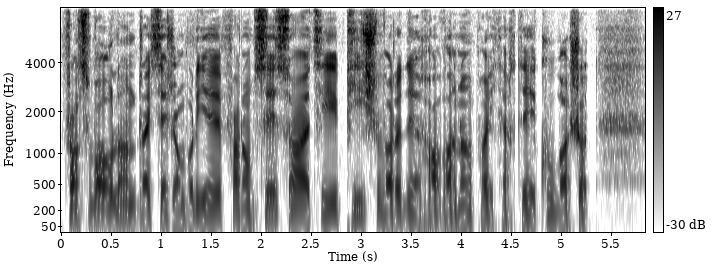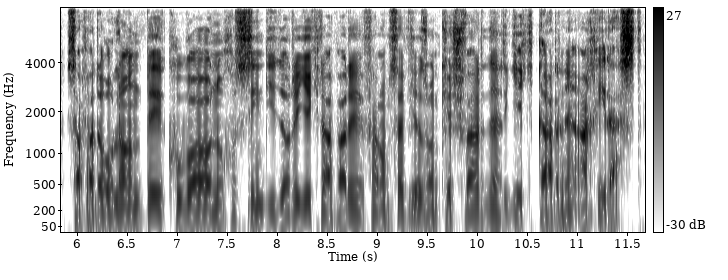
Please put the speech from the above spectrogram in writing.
فرانسوا اولان رئیس جمهوری فرانسه ساعتی پیش وارد هاوانا پایتخت کوبا شد. سفر اولند به کوبا نخستین دیدار یک رهبر فرانسوی از آن کشور در یک قرن اخیر است.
